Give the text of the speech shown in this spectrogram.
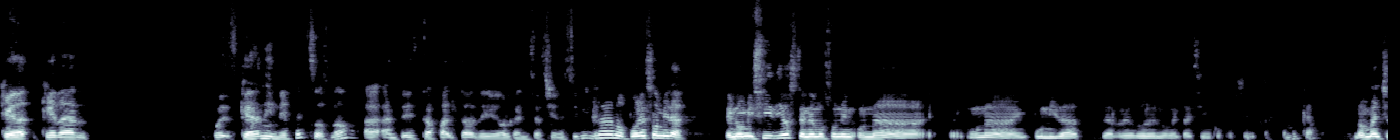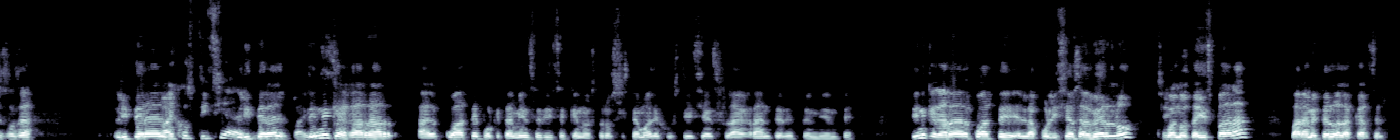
queda- quedan, pues quedan indefensos, ¿no? A- ante esta falta de organizaciones civiles. Claro, por eso, mira, en homicidios tenemos una, una, una impunidad de alrededor del 95%. Está muy caro. No manches, o sea, literal. No hay justicia. Literal, país. tiene que agarrar al cuate, porque también se dice que nuestro sistema de justicia es flagrante dependiente. Tiene que agarrar al cuate, la policía, saberlo Sí. cuando te dispara para meterlo a la cárcel.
